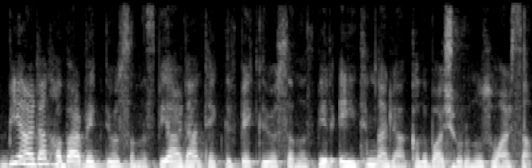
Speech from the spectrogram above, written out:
Bir yerden haber bekliyorsanız, bir yerden teklif bekliyorsanız, bir eğitimle alakalı başvurunuz varsa,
